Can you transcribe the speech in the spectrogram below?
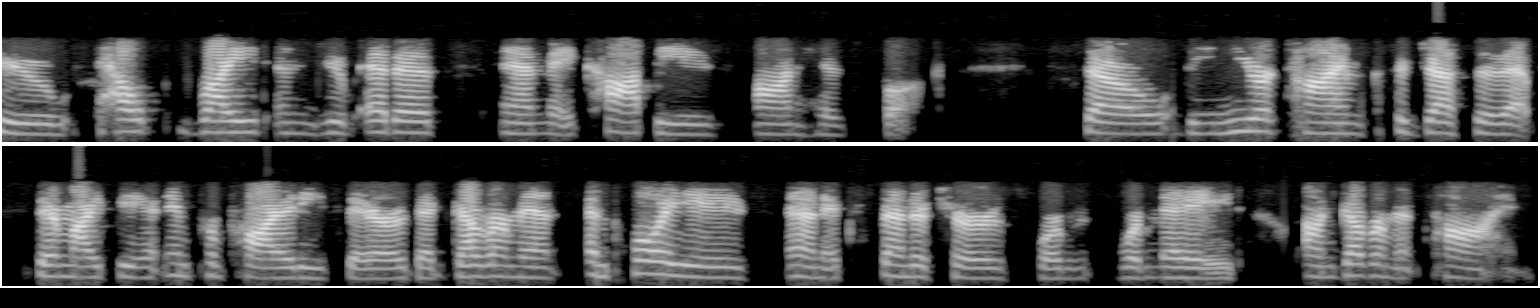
to help write and do edits and make copies on his book. So the New York Times suggested that there might be an improprieties there, that government employees and expenditures were, were made on government time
